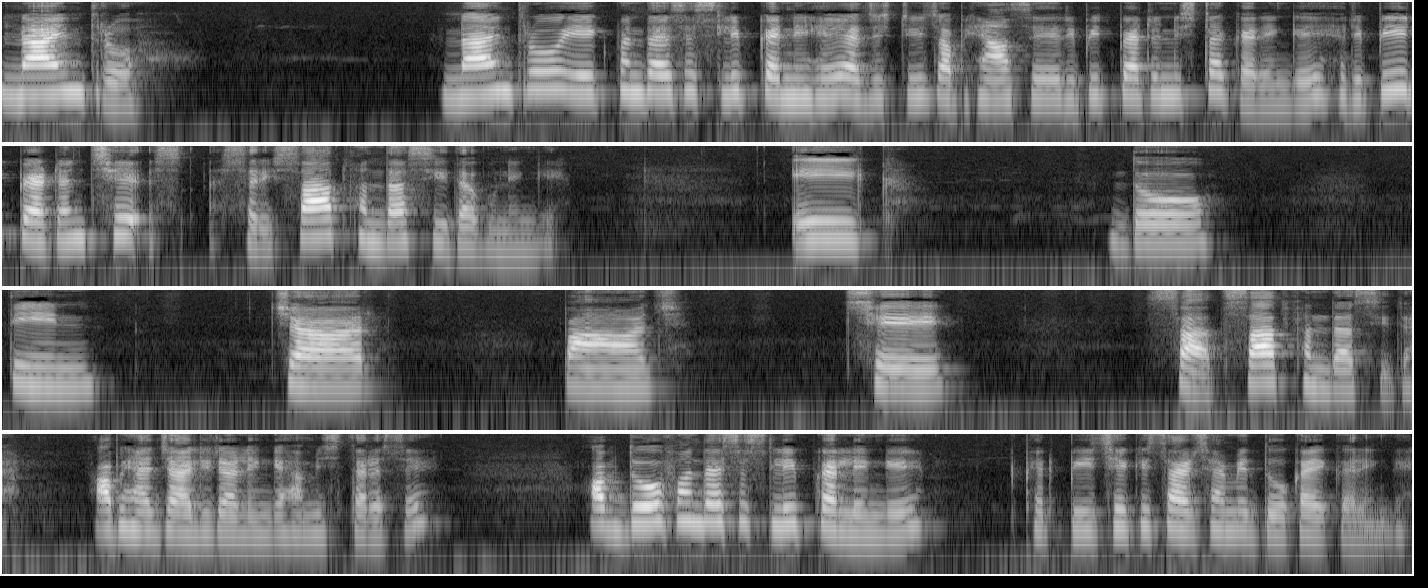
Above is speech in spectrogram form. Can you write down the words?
नाइन्थ रो नाइन्थ रो एक फंदा ऐसे स्लिप करनी है एज स्टीच अब यहाँ से रिपीट पैटर्न स्टार्ट करेंगे। रिपीट पैटर्न छः सॉरी सात फंदा सीधा बुनेंगे। एक, दो, तीन, चार, पाँच छ सात। सात फंदा सीधा। अब यहाँ जाली डालेंगे हम इस तरह से। अब दो फंदा ऐसे स्लिप कर लेंगे। फिर पीछे की साइड से हमें दो का करेंगे।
